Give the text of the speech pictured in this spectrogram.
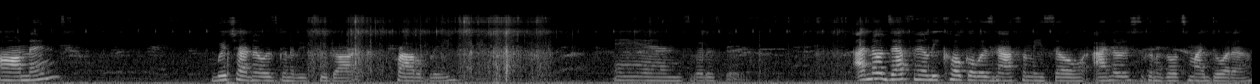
almond which I know is going to be too dark probably. And what is this? I know definitely cocoa is not for me so I know this is going to go to my daughter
